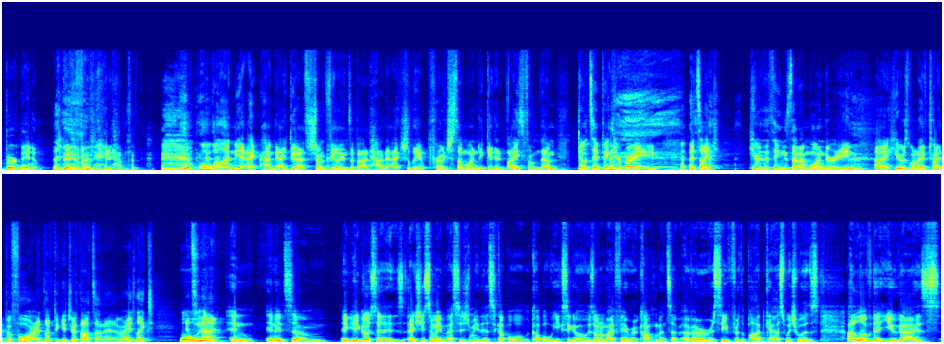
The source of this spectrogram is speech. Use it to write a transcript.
Verbatim. verbatim. well, I mean, I, I mean, I do have strong feelings about how to actually approach someone to get advice from them. Don't say pick your brain. it's like here are the things that I'm wondering. Uh, here's what I've tried before. I'd love to get your thoughts on it. Right? Like, well, it's not. And, and and it's um it, it goes to actually somebody messaged me this a couple a couple weeks ago. It was one of my favorite compliments I've, I've ever received for the podcast, which was I love that you guys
